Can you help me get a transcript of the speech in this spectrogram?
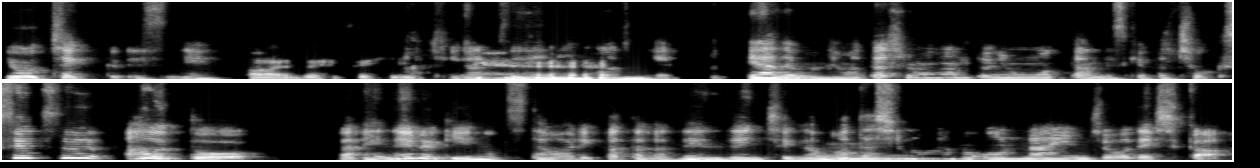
要チェックですね。はい、ぜひぜひ。8月に日本で。いやでもね、私も本当に思ったんですけど、直接会うとエネルギーの伝わり方が全然違う。うん私もあのオンライン上でしか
